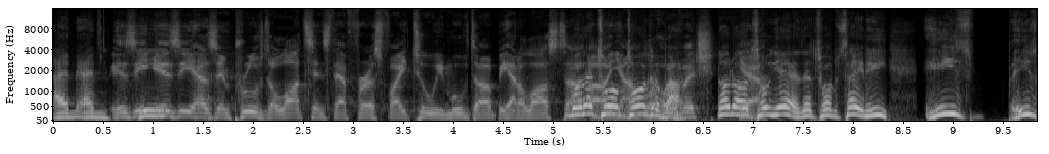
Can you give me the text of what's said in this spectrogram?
And and Izzy he, Izzy has improved a lot since that first fight too. He moved up. He had a loss to. Well, that's uh, what I'm talking about. No, no. Yeah. So yeah, that's what I'm saying. He he's he's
